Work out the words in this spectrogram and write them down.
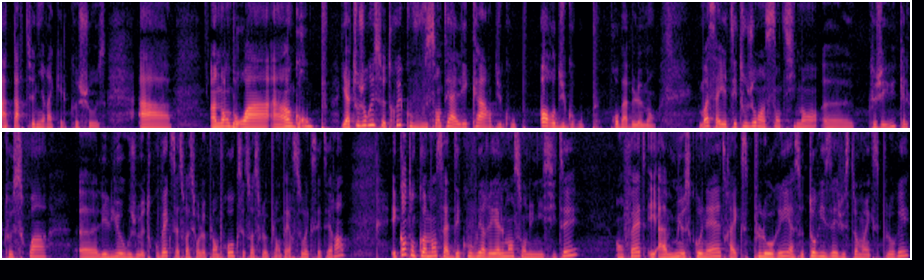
appartenir à quelque chose, à un endroit, à un groupe. Il y a toujours eu ce truc où vous vous sentez à l'écart du groupe, hors du groupe, probablement. Moi, ça a été toujours un sentiment euh, que j'ai eu, quels que soient euh, les lieux où je me trouvais, que ce soit sur le plan pro, que ce soit sur le plan perso, etc. Et quand on commence à découvrir réellement son unicité, en fait, et à mieux se connaître, à explorer, à s'autoriser justement à explorer,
